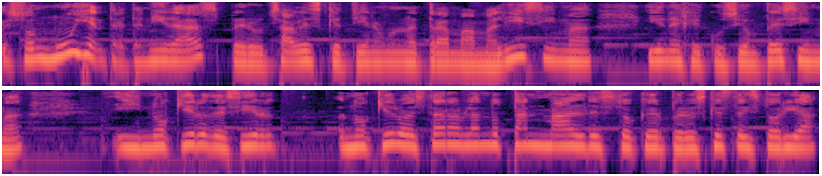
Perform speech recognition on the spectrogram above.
son muy entretenidas, pero sabes que tienen una trama malísima y una ejecución pésima. Y no quiero decir, no quiero estar hablando tan mal de Stoker, pero es que esta historia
